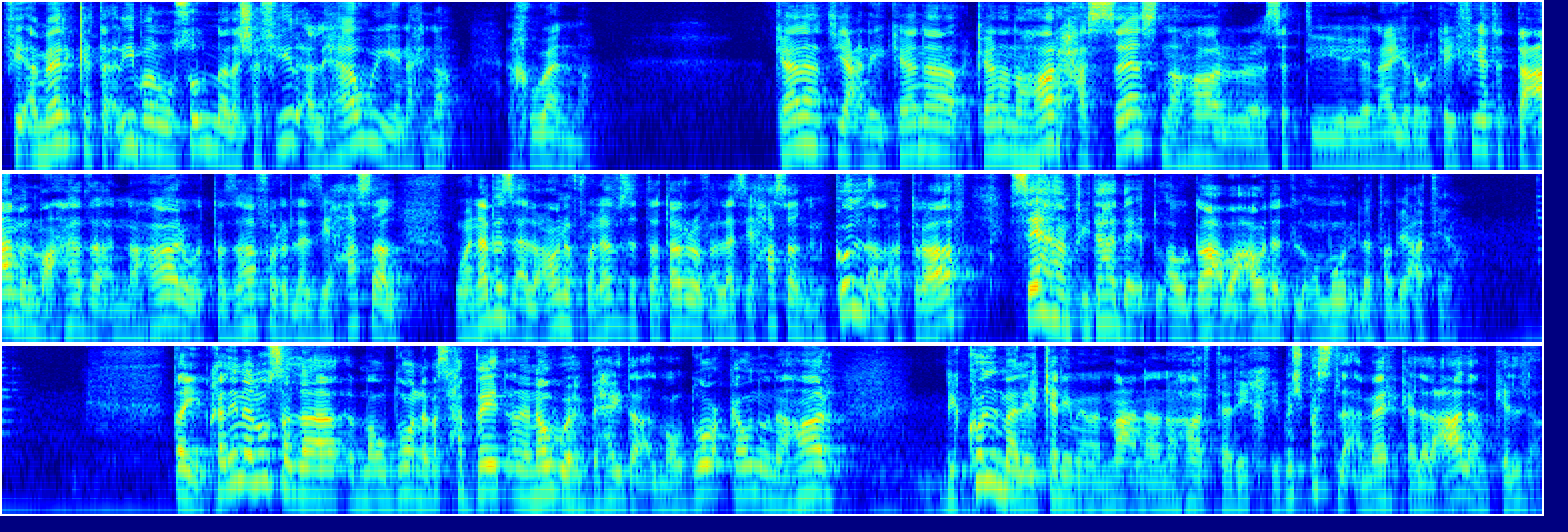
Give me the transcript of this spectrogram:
في أمريكا تقريبا وصلنا لشفير الهاوية نحن إخواننا. كانت يعني كان كان نهار حساس نهار 6 يناير وكيفية التعامل مع هذا النهار والتظافر الذي حصل ونبذ العنف ونبذ التطرف الذي حصل من كل الأطراف ساهم في تهدئة الأوضاع وعودة الأمور إلى طبيعتها. طيب خلينا نوصل لموضوعنا بس حبيت أنا أنوه بهيدا الموضوع. كونه نهار بكل ما للكلمة من معنى نهار تاريخي مش بس لأمريكا للعالم كله.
